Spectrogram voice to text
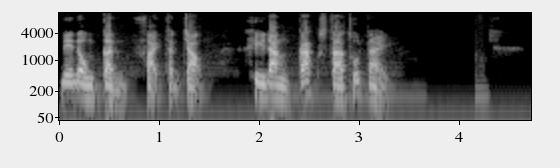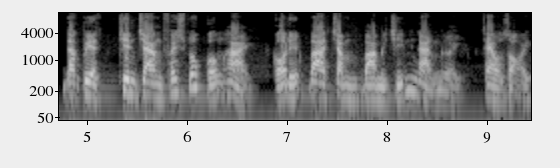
nên ông cần phải thận trọng khi đăng các status này. Đặc biệt trên trang Facebook của ông Hải có đến 339.000 người theo dõi.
